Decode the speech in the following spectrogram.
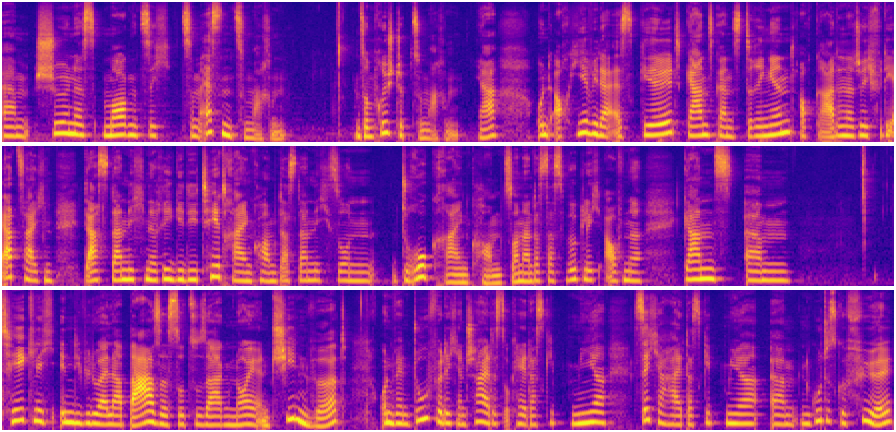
ähm, Schönes morgens sich zum Essen zu machen zum Frühstück zu machen, ja. Und auch hier wieder, es gilt ganz, ganz dringend, auch gerade natürlich für die Erdzeichen, dass da nicht eine Rigidität reinkommt, dass da nicht so ein Druck reinkommt, sondern dass das wirklich auf eine ganz ähm, täglich individueller Basis sozusagen neu entschieden wird. Und wenn du für dich entscheidest, okay, das gibt mir Sicherheit, das gibt mir ähm, ein gutes Gefühl,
